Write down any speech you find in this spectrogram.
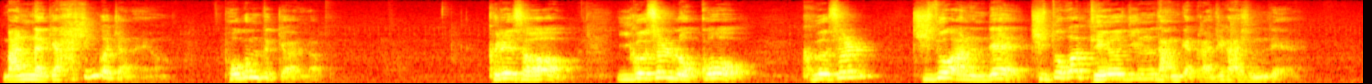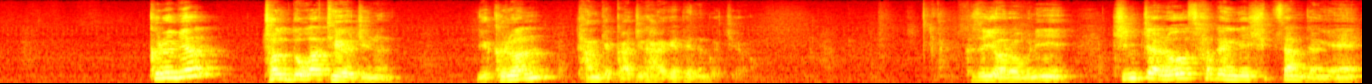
만나게 하신 거잖아요. 복음 듣게 하려고. 그래서 이것을 놓고 그것을 기도하는데 기도가 되어지는 단계까지 가시면 돼. 그러면 전도가 되어지는 예, 그런 단계까지 가게 되는 거죠. 그래서 여러분이 진짜로 사도행전 13장에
